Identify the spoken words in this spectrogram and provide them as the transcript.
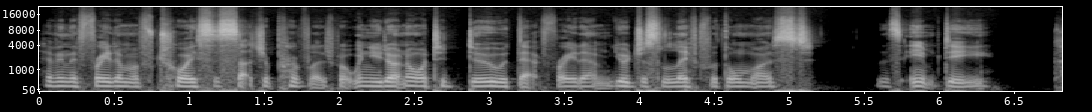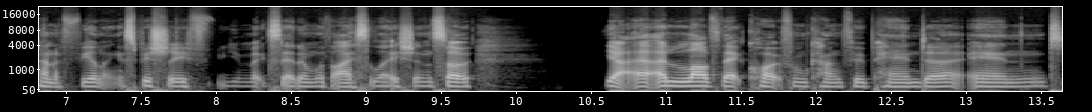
Having the freedom of choice is such a privilege but when you don't know what to do with that freedom you're just left with almost this empty kind of feeling especially if you mix that in with isolation. So yeah i, I love that quote from kung fu panda and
